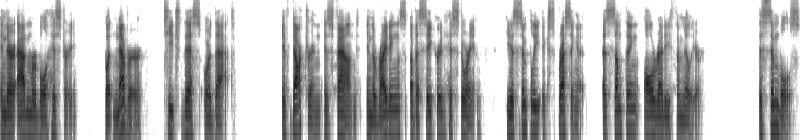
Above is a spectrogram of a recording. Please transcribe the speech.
in their admirable history, but never teach this or that. If doctrine is found in the writings of a sacred historian, he is simply expressing it as something already familiar. The symbols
